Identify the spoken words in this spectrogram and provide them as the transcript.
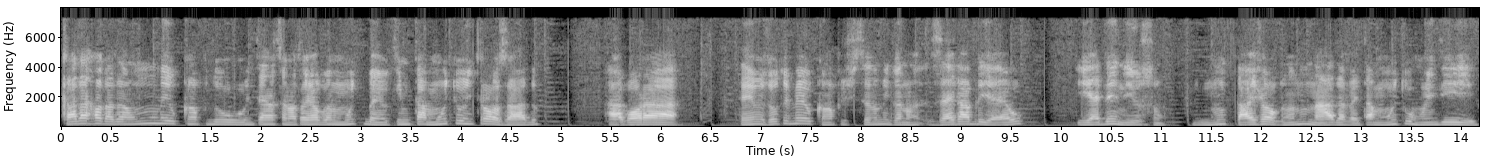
Cada rodada um meio-campo do Internacional tá jogando muito bem. O time tá muito entrosado. Agora tem os outros meio-campos, se eu não me engano, Zé Gabriel e Edenilson. Não tá jogando nada, velho. Tá muito ruim de,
